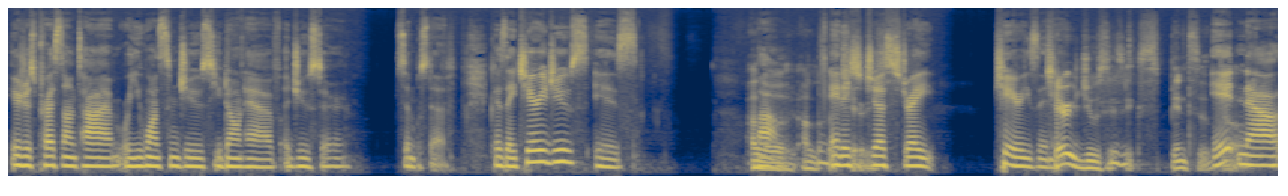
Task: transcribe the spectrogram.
you're just pressed on time or you want some juice, you don't have a juicer, simple stuff. Because they cherry juice is I Wow. love, I love, and it's just straight cherries in it. cherry juice is expensive. It though. now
